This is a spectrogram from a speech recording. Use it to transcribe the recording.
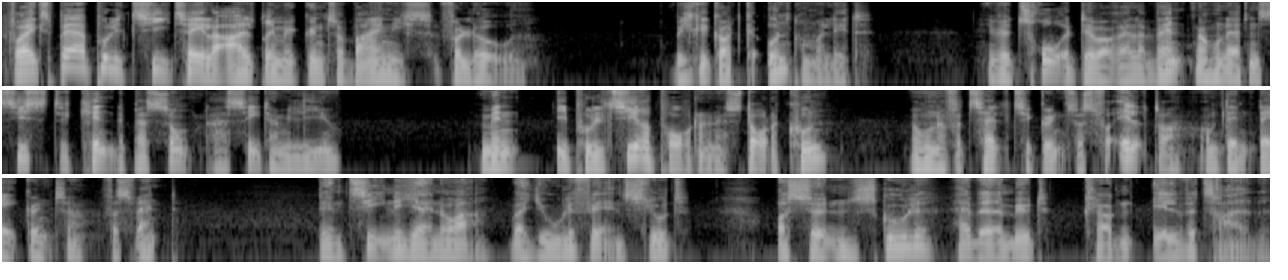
Frederiksberg politi taler aldrig med Günther Weinigs forlovet. Hvilket godt kan undre mig lidt. Jeg vil tro, at det var relevant, når hun er den sidste kendte person, der har set ham i live. Men i politirapporterne står der kun, hvad hun har fortalt til Günthers forældre om den dag Günther forsvandt. Den 10. januar var juleferien slut, og sønnen skulle have været mødt kl. 11.30.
